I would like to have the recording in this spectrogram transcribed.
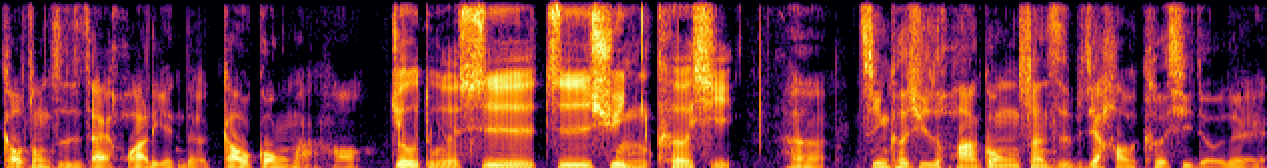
高中是在花莲的高工嘛，哈，就读的是资讯科系，哼，资讯科系是花工算是比较好的科系，对不对？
